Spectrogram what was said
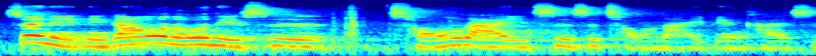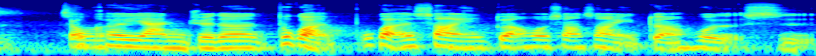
所以你你刚刚问的问题是重来一次是从哪一边开始？从都可以啊。你觉得不管不管是上一段或上上一段，或者是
